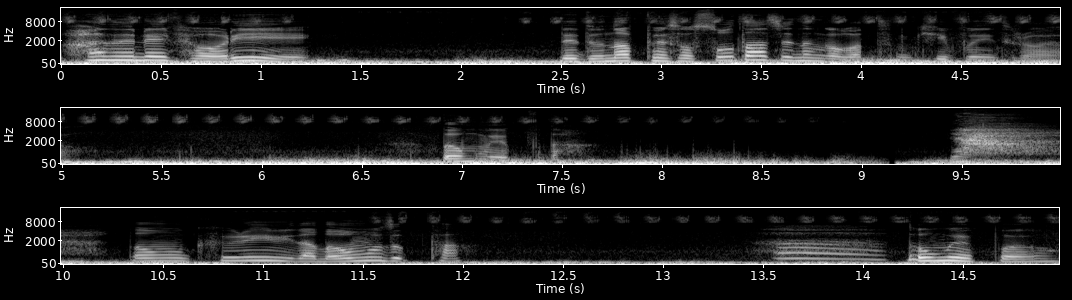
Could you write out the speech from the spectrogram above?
하늘의 별이 내 눈앞에서 쏟아지는 것 같은 기분이 들어요. 너무 예쁘다. 야, 너무 그림이다. 너무 좋다. 너무 예뻐요.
